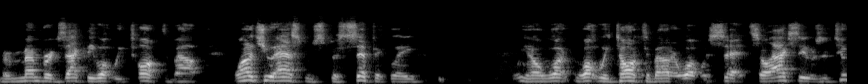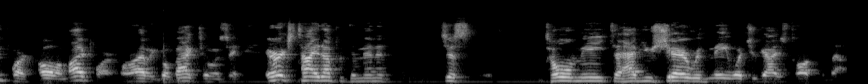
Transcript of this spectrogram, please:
remember exactly what we talked about. Why don't you ask him specifically, you know, what what we talked about or what was said?" So actually, it was a two part call on my part, where I would go back to him and say, "Eric's tied up at the minute. Just told me to have you share with me what you guys talked about."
